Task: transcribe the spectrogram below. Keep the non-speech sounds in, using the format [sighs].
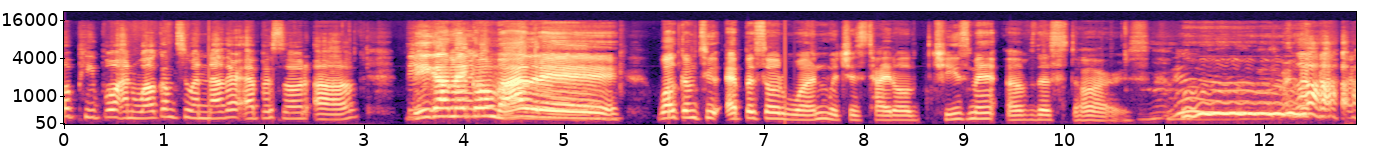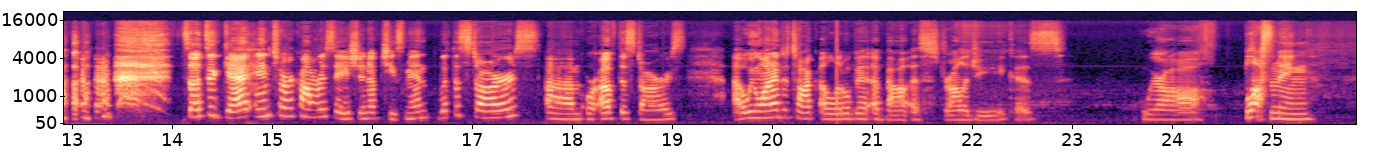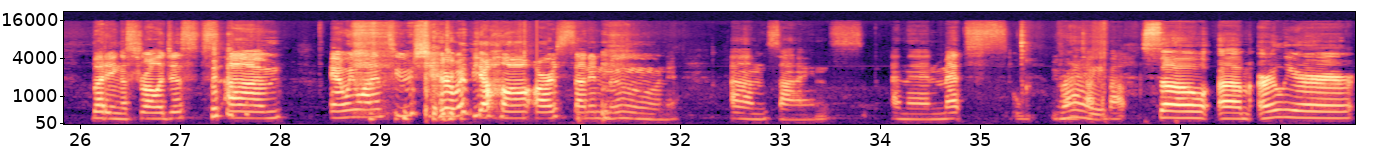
Hello, beautiful people, and welcome to another episode of Dígame comadre. Welcome to episode one, which is titled Chisme of the Stars. [laughs] so to get into our conversation of Chisme with the Stars, um, or of the stars, uh, we wanted to talk a little bit about astrology because we're all blossoming, budding astrologists. [laughs] Um, and we wanted to [laughs] share with y'all our sun and [laughs] moon um, signs. And then Mets, you want to talk Right. about? So, um, earlier,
